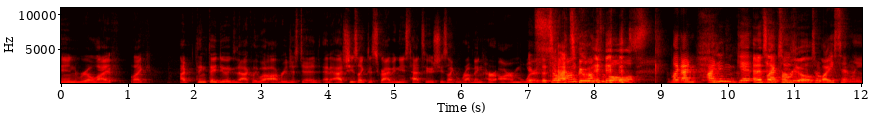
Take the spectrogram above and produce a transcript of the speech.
in real life, like I think they do exactly what Aubrey just did. And as she's like describing these tattoos, she's like rubbing her arm where it's the so tattoo uncomfortable. is. Like I, I didn't get And it's, like, for real, until like- recently.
